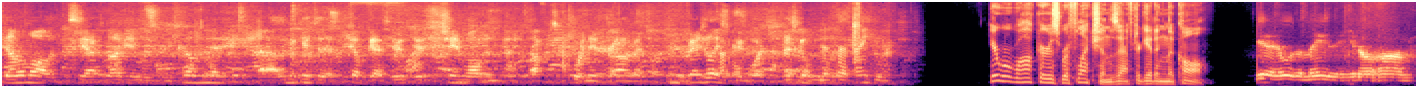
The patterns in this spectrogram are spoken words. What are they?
tell them all that the Seahawks love you. You come in. Uh, let me get to a couple guys. Here, here's Shane Waldron, offensive coordinator. All right. Congratulations, big boy. Let's go. Yes, sir. Thank you. Here were Walker's reflections after getting the call. Yeah, it was amazing. You know, um,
